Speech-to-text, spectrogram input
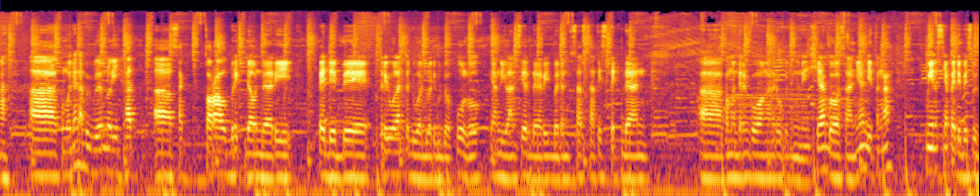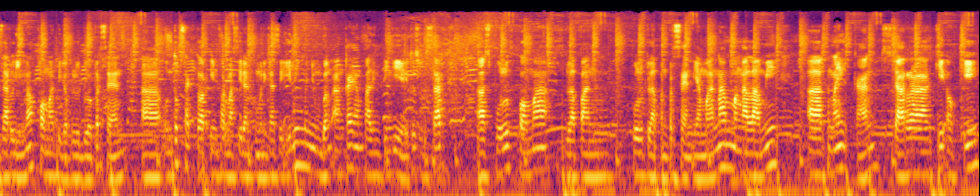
Nah, uh, kemudian apabila melihat uh, sektoral breakdown dari PDB triwulan kedua 2020 yang dilansir dari Badan Pusat Statistik dan uh, Kementerian Keuangan Republik Indonesia bahwasannya di tengah minusnya PDB sebesar 5,32 persen uh, untuk sektor informasi dan komunikasi ini menyumbang angka yang paling tinggi yaitu sebesar uh, 10,88 persen yang mana mengalami uh, kenaikan secara kioki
